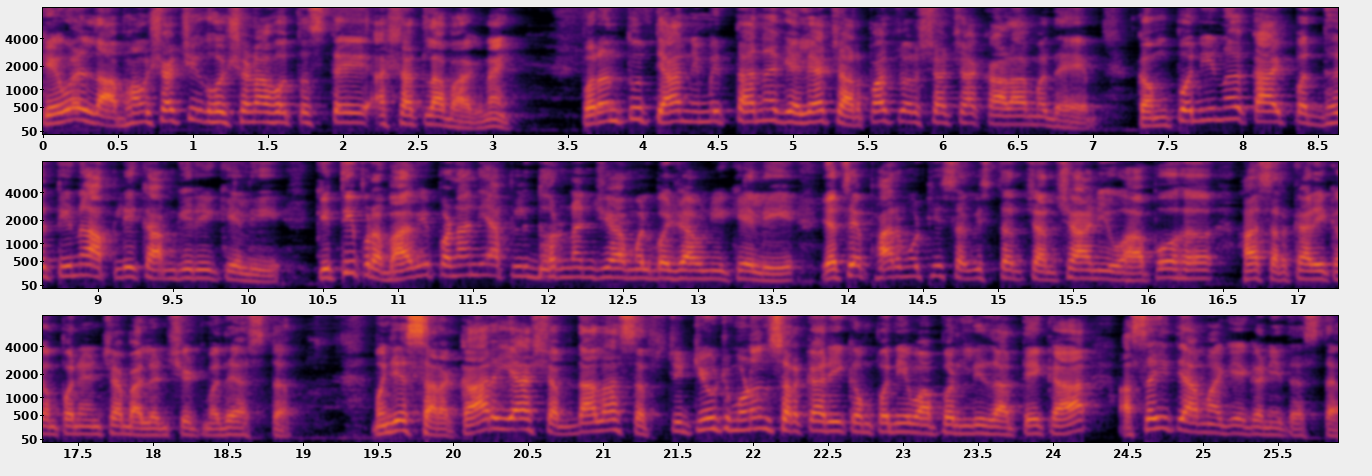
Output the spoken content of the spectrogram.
केवळ लाभांशाची घोषणा होत असते अशातला भाग नाही. परंतु त्या निमित्तानं गेल्या चार पाच वर्षाच्या काळामध्ये कंपनीनं काय पद्धतीनं आपली कामगिरी केली किती प्रभावीपणाने आपली धोरणांची अंमलबजावणी केली याचे फार मोठी सविस्तर चर्चा आणि उहापोह हा सरकारी कंपन्यांच्या बॅलन्सशीटमध्ये असतं. म्हणजे सरकार या शब्दाला सबस्टिट्यूट म्हणून सरकारी कंपनी वापरली जाते का असंही त्यामागे गणित असतं.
